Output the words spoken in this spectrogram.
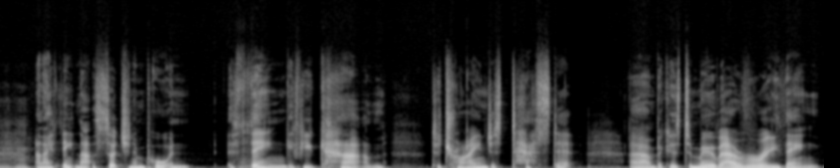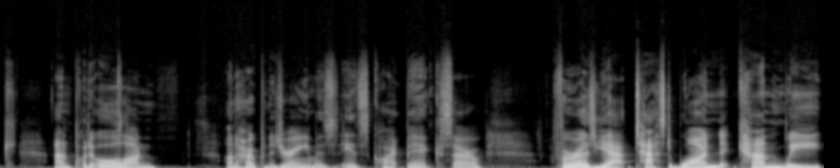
Mm-hmm. And I think that's such an important thing, if you can, to try and just test it. Um, because to move everything and put it all on on a hope and a dream is is quite big. So for us, yeah, test one, can we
